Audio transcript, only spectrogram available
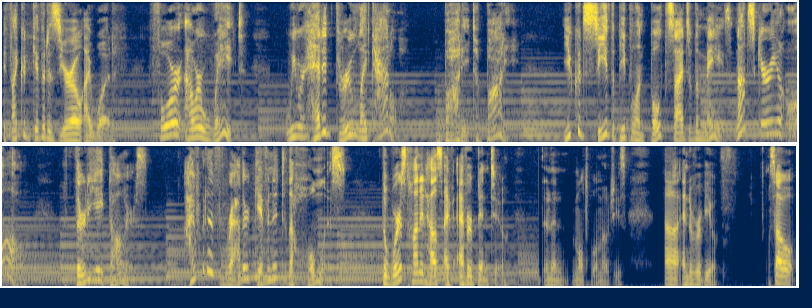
If I could give it a zero, I would. Four hour wait. We were headed through like cattle, body to body. You could see the people on both sides of the maze. Not scary at all. $38. I would have rather given it to the homeless. The worst haunted house I've ever been to. And then multiple emojis. Uh, end of review. So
